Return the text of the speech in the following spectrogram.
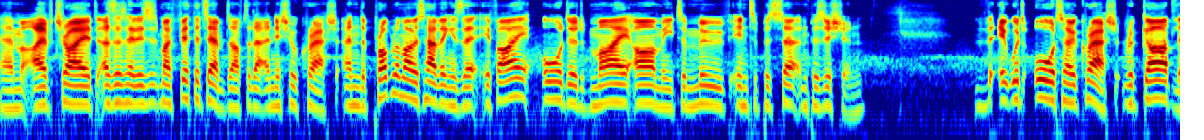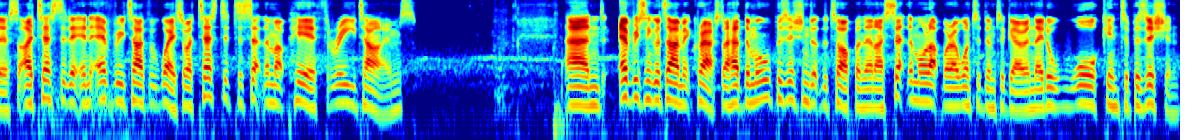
Um, I've tried, as I say, this is my fifth attempt after that initial crash, and the problem I was having is that if I ordered my army to move into a certain position, it would auto crash regardless. I tested it in every type of way. So I tested to set them up here three times. And every single time it crashed. I had them all positioned at the top and then I set them all up where I wanted them to go and they'd all walk into position.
